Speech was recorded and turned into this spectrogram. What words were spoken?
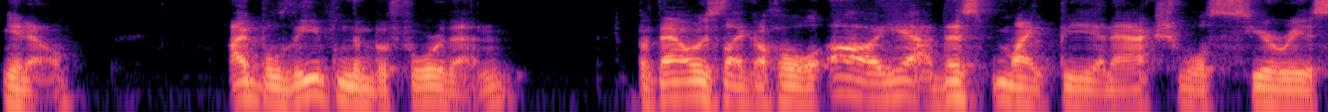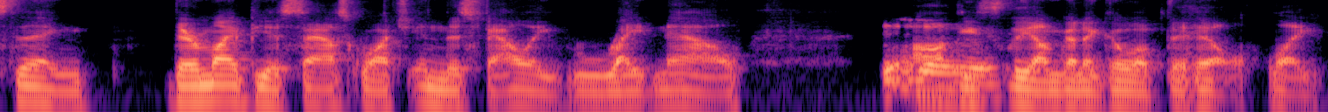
you know, I believed in them before then, but that was like a whole, oh yeah, this might be an actual serious thing. There might be a Sasquatch in this valley right now. Obviously, I'm gonna go up the hill. Like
